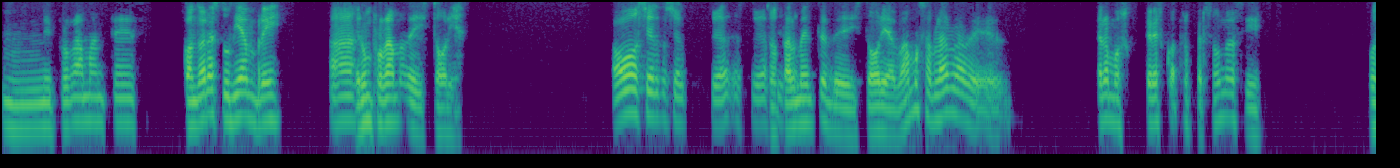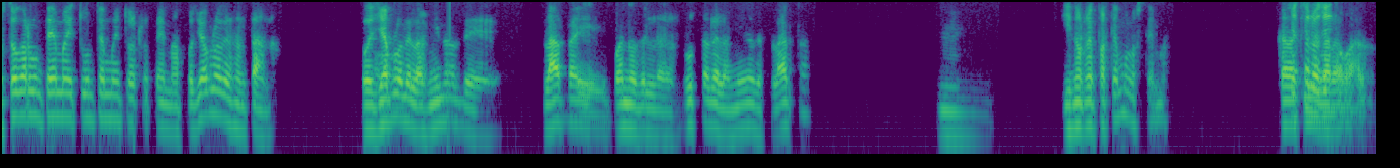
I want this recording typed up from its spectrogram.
Mm, Mi programa antes, cuando era estudiante, era un programa de historia. Oh, cierto, cierto. Estudiaste Totalmente de historia. Vamos a hablar de... Éramos tres, cuatro personas y pues tú agarras un tema y tú un tema y tú otro tema. Pues yo hablo de Santana. Pues yo hablo de las minas de plata y bueno, de la ruta de las minas de plata. Mm. Y nos repartimos los temas. Cada Esto lo algo.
